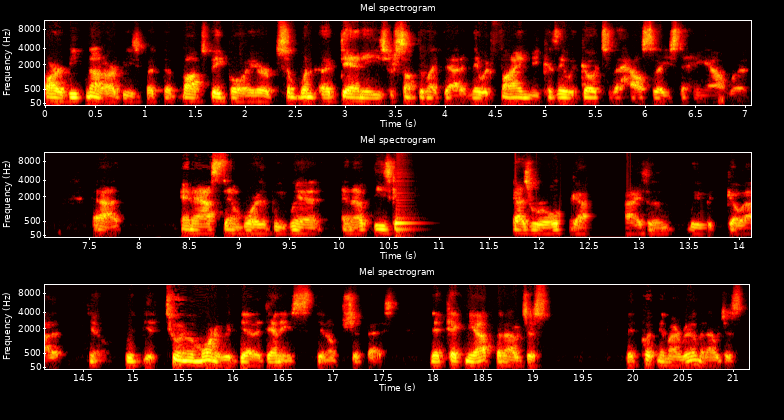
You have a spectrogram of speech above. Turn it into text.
RV, not Arby's, but the Bob's Big Boy or someone, a Denny's or something like that, and they would find me because they would go to the house that I used to hang out with at, and ask them where we went. And uh, these guys were old guys, and we would go out at you know we'd be at two in the morning. We'd be at a Denny's, you know, shit faced. They'd pick me up, and I would just they'd put me in my room, and I would just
